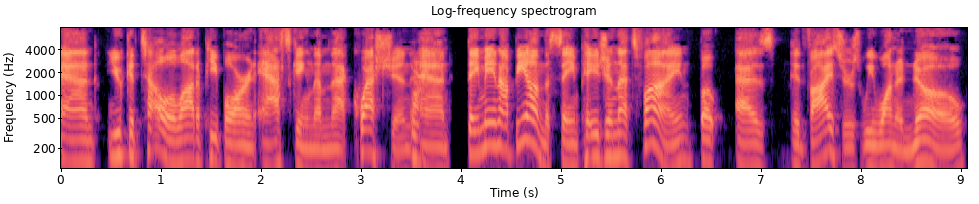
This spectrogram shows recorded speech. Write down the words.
And you could tell a lot of people aren't asking them that question yeah. and they may not be on the same page and that's fine. But as advisors, we want to know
